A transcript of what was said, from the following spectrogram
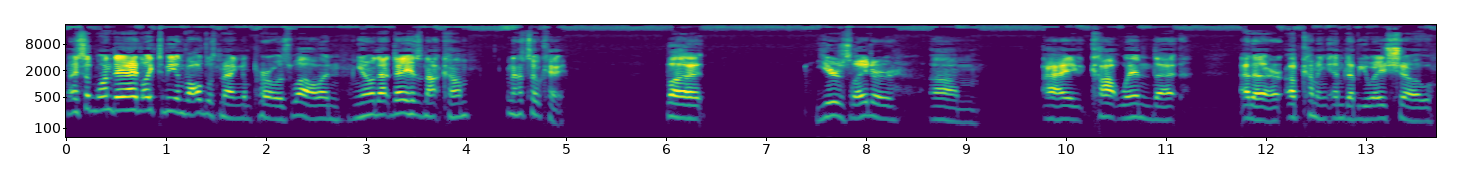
I said one day I'd like to be involved with Magnum Pro as well. And you know that day has not come, and that's okay. But years later, um, I caught wind that at our upcoming MWA show,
